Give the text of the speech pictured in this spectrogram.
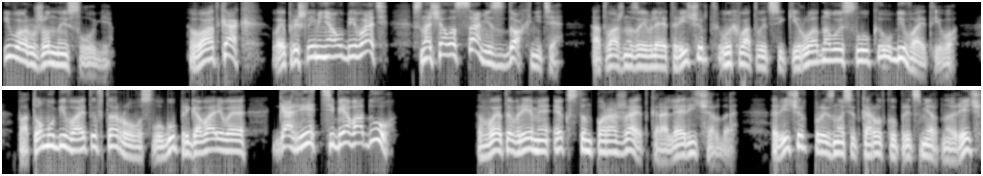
и вооруженные слуги. «Вот как! Вы пришли меня убивать? Сначала сами сдохните!» Отважно заявляет Ричард, выхватывает секиру одного из слуг и убивает его. Потом убивает и второго слугу, приговаривая «Гореть тебе в аду!». В это время Экстон поражает короля Ричарда. Ричард произносит короткую предсмертную речь,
